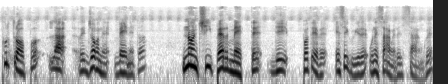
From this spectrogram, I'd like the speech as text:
purtroppo la regione Veneto non ci permette di poter eseguire un esame del sangue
